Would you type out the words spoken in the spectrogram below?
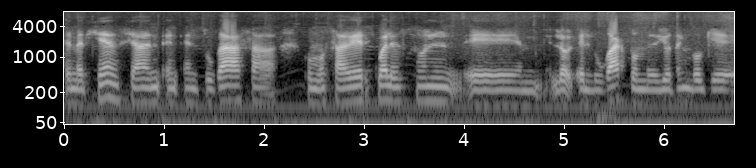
de emergencia en, tu casa, como saber cuáles son eh, el lugar donde yo tengo que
